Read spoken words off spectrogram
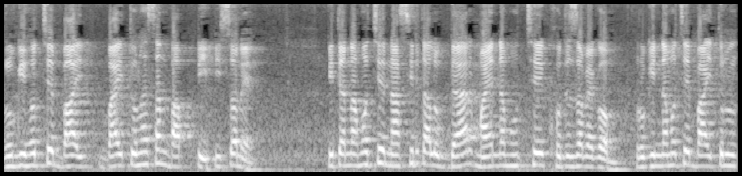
রুগী হচ্ছে বাই- বাইতুল হাসান বাপ্পি পিছনে। পিতার নাম হচ্ছে নাসির তালুকদার মায়ের নাম হচ্ছে খোদেজা বেগম। রুগীর নাম হচ্ছে বাইতুল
